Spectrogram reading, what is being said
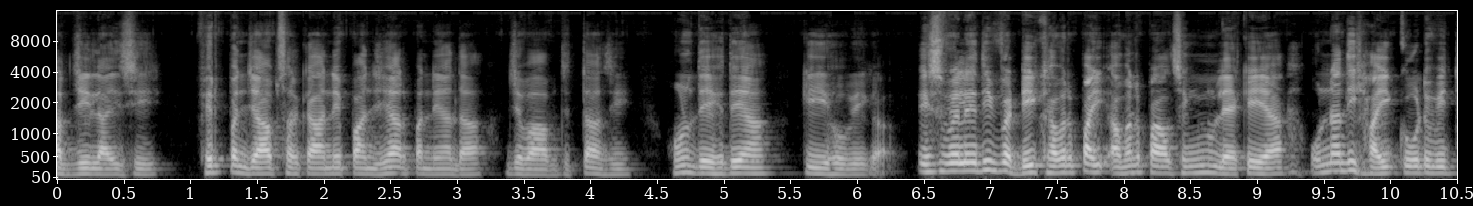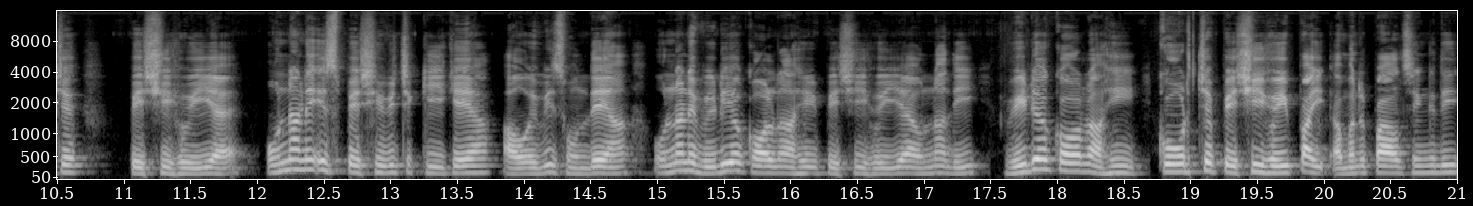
ਅਰਜ਼ੀ ਲਾਈ ਸੀ। ਫਿਰ ਪੰਜਾਬ ਸਰਕਾਰ ਨੇ 5000 ਪੰਨਿਆਂ ਦਾ ਜਵਾਬ ਦਿੱਤਾ ਸੀ। ਹੁਣ ਦੇਖਦੇ ਹਾਂ ਕੀ ਹੋਵੇਗਾ? ਇਸ ਵੇਲੇ ਦੀ ਵੱਡੀ ਖਬਰ ਭਾਈ ਅਮਰਪਾਲ ਸਿੰਘ ਨੂੰ ਲੈ ਕੇ ਆ। ਉਹਨਾਂ ਦੀ ਹਾਈ ਕੋਰਟ ਵਿੱਚ ਪੇਸ਼ੀ ਹੋਈ ਹੈ। ਉਹਨਾਂ ਨੇ ਇਸ ਪੇਸ਼ੀ ਵਿੱਚ ਕੀ ਕਿਹਾ? ਆਓ ਇਹ ਵੀ ਸੁਣਦੇ ਆ ਉਹਨਾਂ ਨੇ ਵੀਡੀਓ ਕਾਲ ਰਾਹੀਂ ਪੇਸ਼ੀ ਹੋਈ ਹੈ। ਉਹਨਾਂ ਦੀ ਵੀਡੀਓ ਕਾਲ ਰਾਹੀਂ ਕੋਰਟ 'ਚ ਪੇਸ਼ੀ ਹੋਈ ਭਾਈ ਅਮਰਪਾਲ ਸਿੰਘ ਦੀ।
